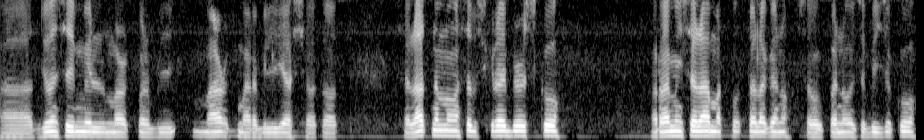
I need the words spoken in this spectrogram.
At John Simil, Mark, Marbil Mark Marabilia, shoutout. Sa lahat ng mga subscribers ko, maraming salamat po talaga no, sa pagpanood sa video ko.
